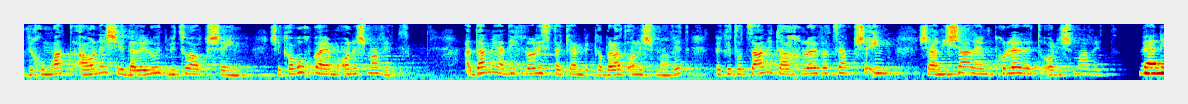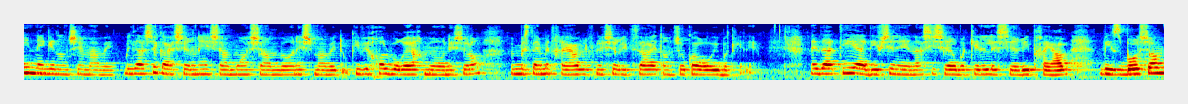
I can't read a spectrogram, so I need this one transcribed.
וחומרת העונש ידללו את ביצוע הפשעים, שכרוך בהם עונש מוות. אדם יעדיף לא להסתכן בקבלת עונש מוות, וכתוצאה מכך לא יבצע פשעים שהענישה עליהם כוללת עונש מוות. ואני נגד עונשי מוות, בגלל שכאשר נאשם מואשם בעונש מוות הוא כביכול בורח מהעונש שלו ומסיים את חייו לפני שריצה את עונשו כראוי בכלא. לדעתי יהיה עדיף שנענש יישאר בכלא לשארית חייו ויסבול שם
